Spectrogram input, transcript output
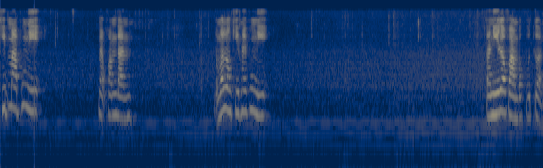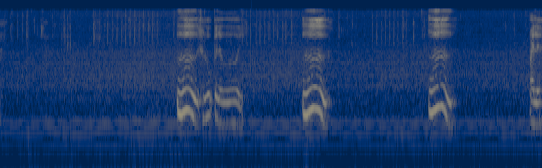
คลิปมาพรุ่งนี้แบบความดัน เดี๋ยวมาลงคลิปให้พรุ่งนี้ ตอนนี้เราฟาร์มบักฟุตก่อน อือทะลุไปเลย อืออือไปเลย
